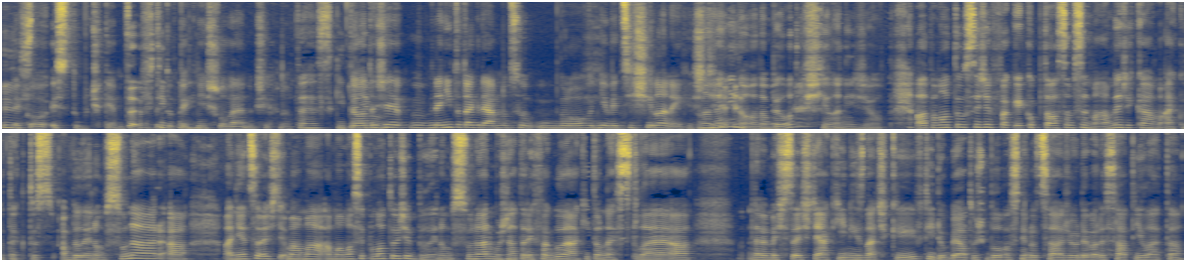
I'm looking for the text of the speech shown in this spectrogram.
jako i s tůčkem, to aby to pěkně šlo ven všechno. To je hezký. To no, takže není to tak dávno, co bylo hodně věcí šílených ještě. No není no, no bylo to šílený, že jo. Ale pamatuju si, že fakt jako ptala jsem se mámy, říkám, a jako tak to, a byl jenom sunár a, a něco ještě, máma, a máma si pamatuje, že byl jenom sunár, možná tady fakt bylo nějaký to Nestlé a nevím, jestli se ještě nějaký jiný značky v té době, a to už bylo vlastně docela, že jo, 90. léta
